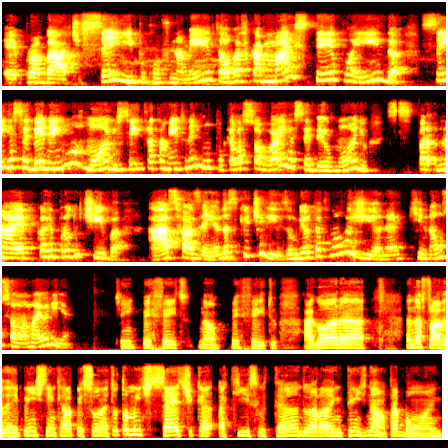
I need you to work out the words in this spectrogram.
é, para o abate sem ir para o confinamento, ela vai ficar mais tempo ainda sem receber nenhum hormônio, sem tratamento nenhum, porque ela só vai receber hormônio na época reprodutiva. As fazendas que utilizam biotecnologia, né? Que não são a maioria. Sim, perfeito. Não, perfeito. Agora, Ana Flávia, de repente tem aquela pessoa né, totalmente cética aqui escutando, ela entende, não, tá bom,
